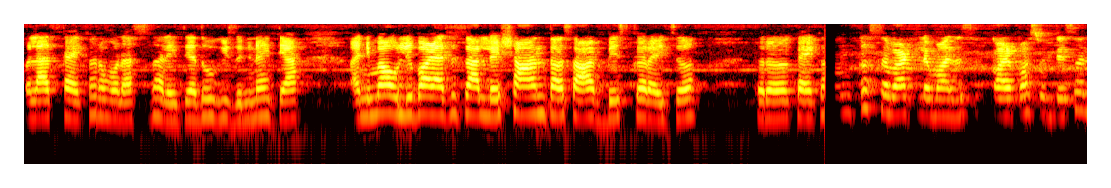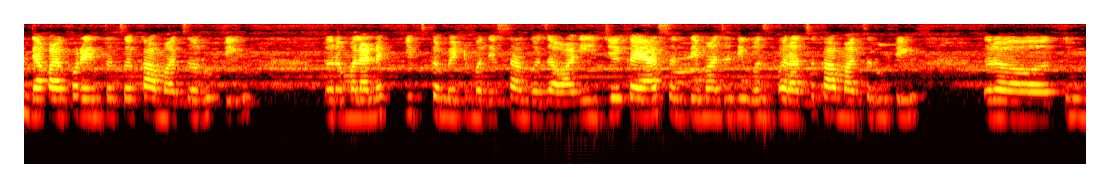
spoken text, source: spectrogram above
मला आज काय खरं म्हणून असं झालं त्या दोघीजणी नाही त्या. आणि माऊली बाळाचं चाललं शांत असा अभ्यास करायचं. तर काय कसं वाटलं माझं सकाळपासून ते संध्याकाळपर्यंतचं कामाचं रुटीन तर मला नक्कीच कमेंटमध्ये सांगत जावं आणि जे काही असेल ते माझं दिवसभराचं कामाचं रुटीन तर तुम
